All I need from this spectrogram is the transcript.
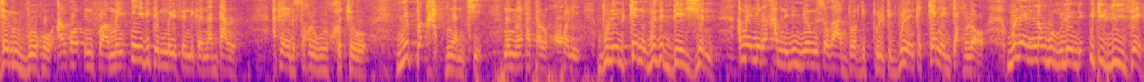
jarul booxoo encore une fois may invité may sa nika na dal affaire soxlawul xëccoo ñëpp xaj nañ ci nañu rafetal xol yi bu leen kenn vous êtes des jeunes am na ni nga xam ne ñun ñoo ngi soogaa door di politique bu leen ko kenn defloo bu leen nangu nu leen di utiliser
